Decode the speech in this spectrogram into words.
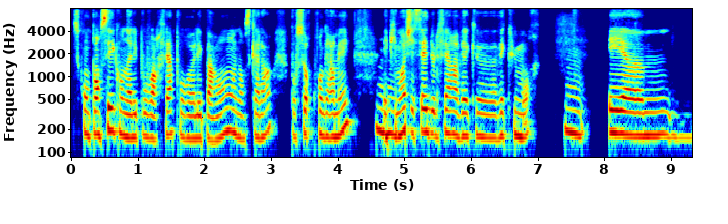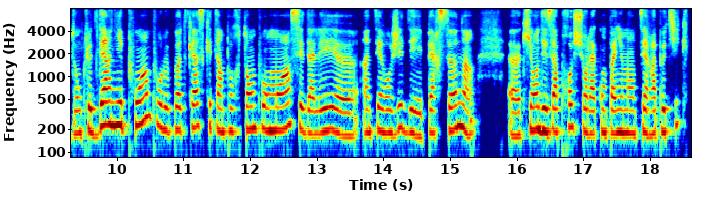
ce qu'on pensait qu'on allait pouvoir faire pour euh, les parents dans ce cas-là, pour se reprogrammer. Et puis mmh moi, j'essaye de le faire avec, euh, avec humour. Mmh. Et donc le dernier point pour le podcast qui est important pour moi, c'est d'aller interroger des personnes qui ont des approches sur l'accompagnement thérapeutique,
